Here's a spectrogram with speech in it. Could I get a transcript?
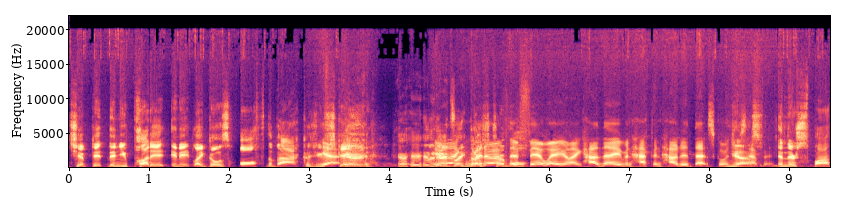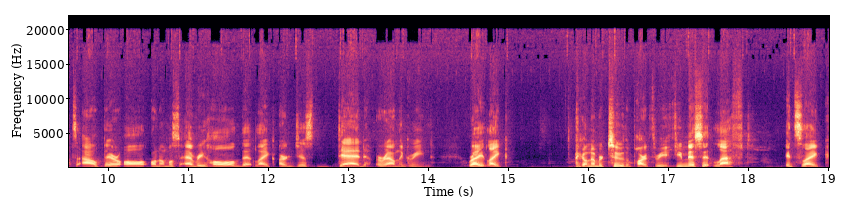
chipped it, then you putt it and it like goes off the back because you're Yeah. scared. then You're it's like, middle nice of the triple. fairway. You're like, how did that even happen? How did that score just happen? and there's spots out there all on almost every hole that like are just dead around the green, right? Like, like on number two, the par three. If you miss it left, it's like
